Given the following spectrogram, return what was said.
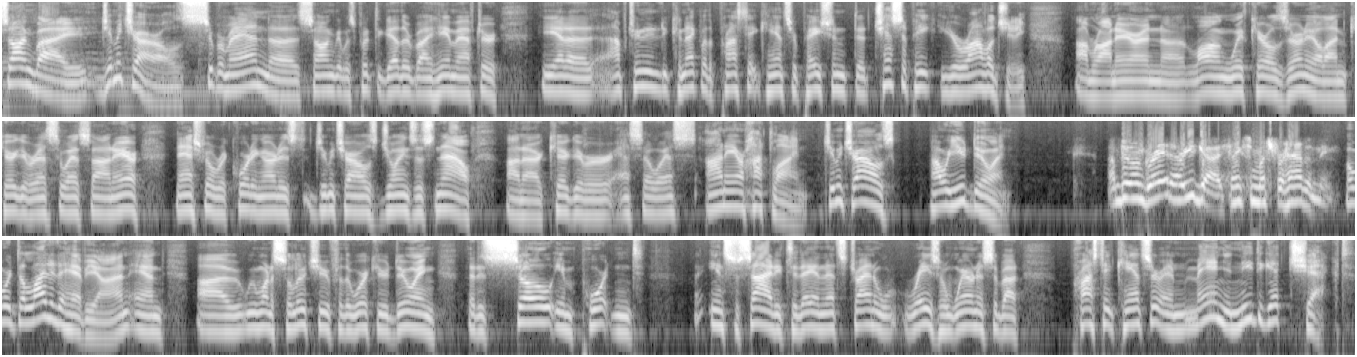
Song by Jimmy Charles, Superman, a song that was put together by him after he had an opportunity to connect with a prostate cancer patient at Chesapeake Urology. I'm Ron Aaron, uh, along with Carol Zernial on Caregiver SOS On Air. Nashville recording artist Jimmy Charles joins us now on our Caregiver SOS On Air hotline. Jimmy Charles, how are you doing? I'm doing great. How are you guys? Thanks so much for having me. Well, we're delighted to have you on, and uh, we want to salute you for the work you're doing that is so important in society today, and that's trying to raise awareness about prostate cancer. And man, you need to get checked.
